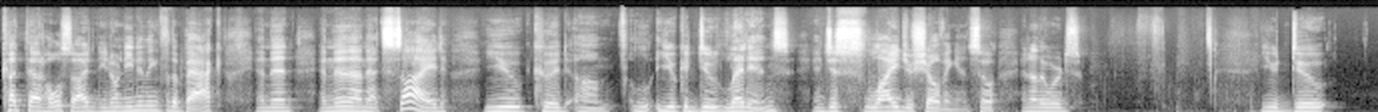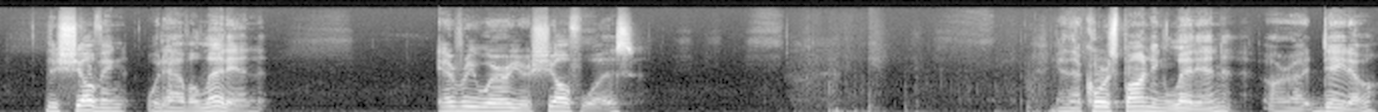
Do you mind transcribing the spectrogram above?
cut that whole side. You don't need anything for the back, and then and then on that side you could um, you could do let-ins and just slide your shelving in. So, in other words, you do the shelving would have a let in everywhere your shelf was. And the corresponding let in or a uh, dado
